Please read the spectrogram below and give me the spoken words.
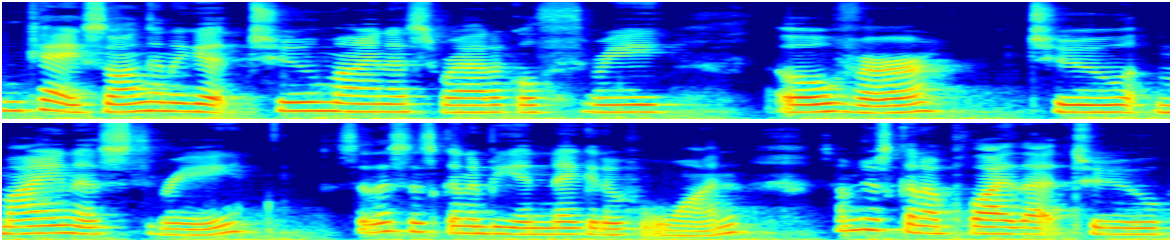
Okay, so I'm going to get 2 minus radical 3 over 2 minus 3. So this is going to be a negative 1. So I'm just going to apply that to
